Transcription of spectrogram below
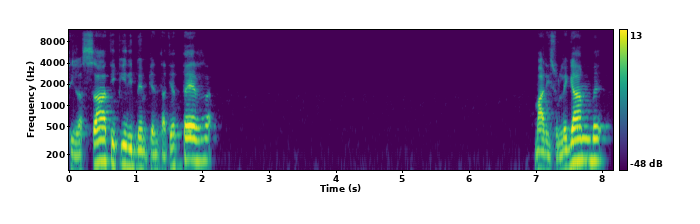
rilassati, piedi ben piantati a terra, mani sulle gambe,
